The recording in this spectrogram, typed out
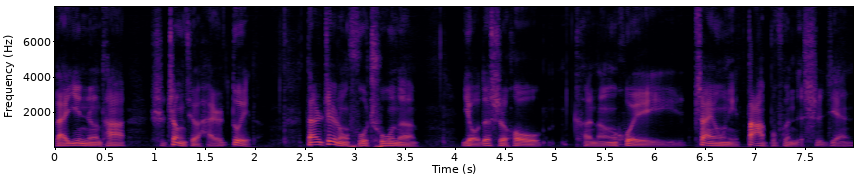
来印证它是正确还是对的。但是这种付出呢，有的时候可能会占用你大部分的时间，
